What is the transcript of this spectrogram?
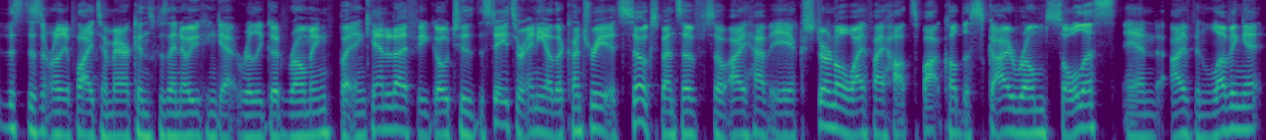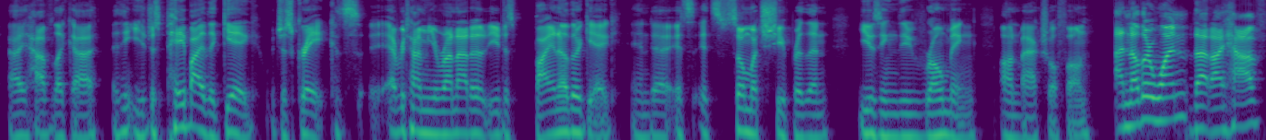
This doesn't really apply to Americans because I know you can get really good roaming. But in Canada, if you go to the States or any other country, it's so expensive. So I have a external Wi Fi hotspot called the Skyroam Solis, and I've been loving it. I have like a, I think you just pay by the gig, which is great because every time you run out of it, you just buy another gig. And uh, it's, it's so much cheaper than using the roaming on my actual phone. Another one that I have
